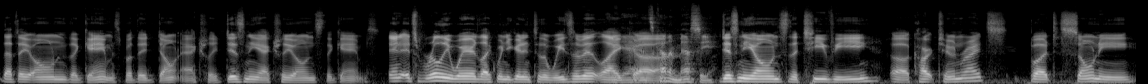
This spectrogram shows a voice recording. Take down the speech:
that they own the games, but they don't actually. Disney actually owns the games, and it's really weird. Like when you get into the weeds of it, like Yeah, it's uh, kind of messy. Disney owns the TV uh, cartoon rights, but Sony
